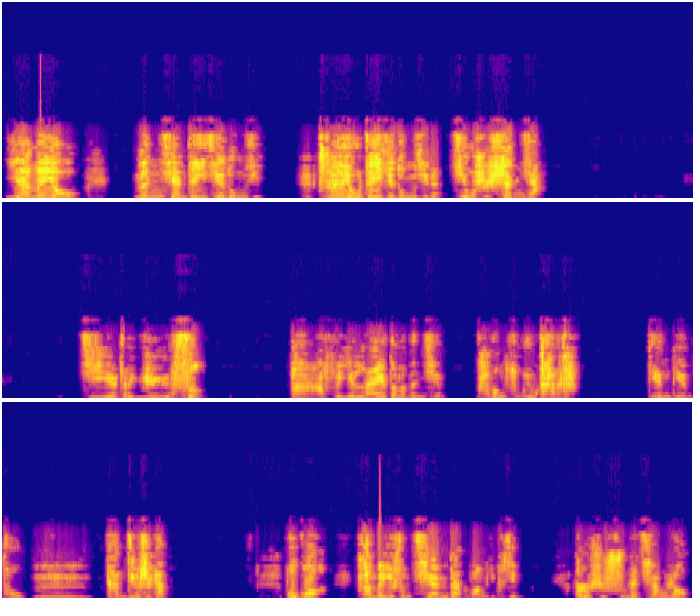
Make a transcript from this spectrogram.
也没有门前这些东西，只有这些东西的就是身家。借着月色，阿飞来到了门前，他往左右看了看。点点头，嗯，肯定是这儿。不过他没顺前边往里边进，而是顺着墙绕，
